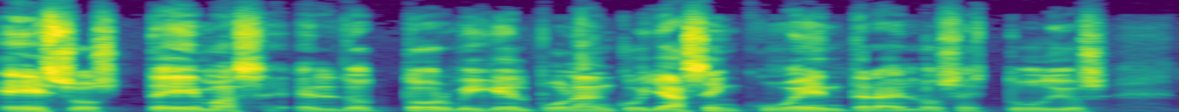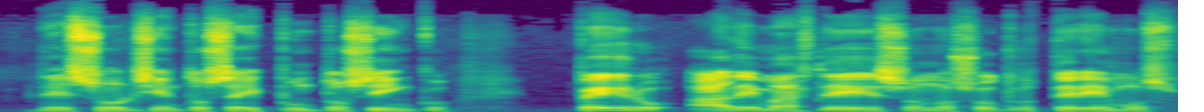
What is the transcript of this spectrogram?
esos temas. El doctor Miguel Polanco ya se encuentra en los estudios de Sol 106.5, pero además de eso nosotros tenemos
